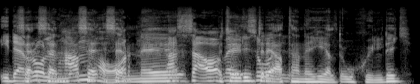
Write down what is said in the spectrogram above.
i den Sen- rollen sen, han sen, har... Sen eh, alltså, så här, ja, betyder men inte så- det att han är helt oskyldig.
